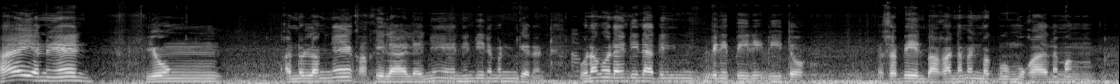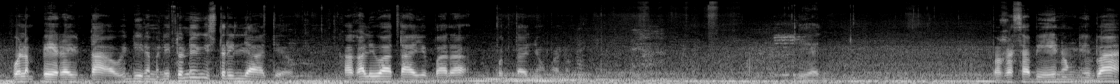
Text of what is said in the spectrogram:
ay ano yan, yung ano lang niya, kakilala niya yan, hindi naman ganun. Unang-una, hindi natin pinipili dito. Sabihin, baka naman magmumukha namang walang pera yung tao. Hindi naman. Ito na yung estrella ate. Oh. Kakaliwa tayo para punta yung ano. Yan. Baka sabihin ng iba,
